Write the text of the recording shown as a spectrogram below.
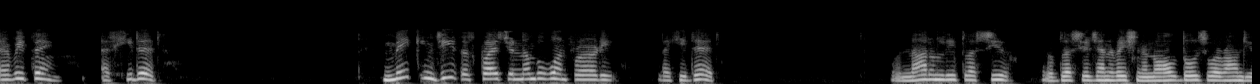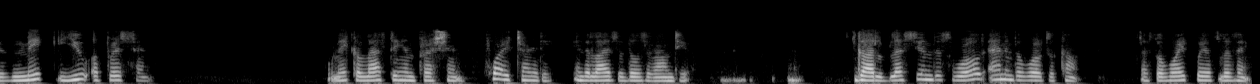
everything as he did. Making Jesus Christ your number one priority like he did will not only bless you, it will bless your generation and all those who are around you. Make you a person will make a lasting impression for eternity in the lives of those around you. God will bless you in this world and in the world to come. That's the right way of living.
